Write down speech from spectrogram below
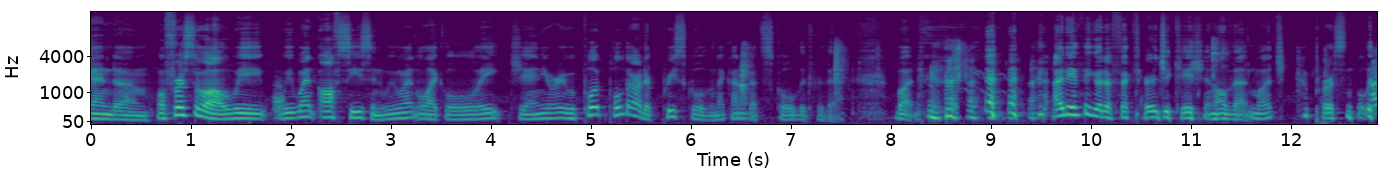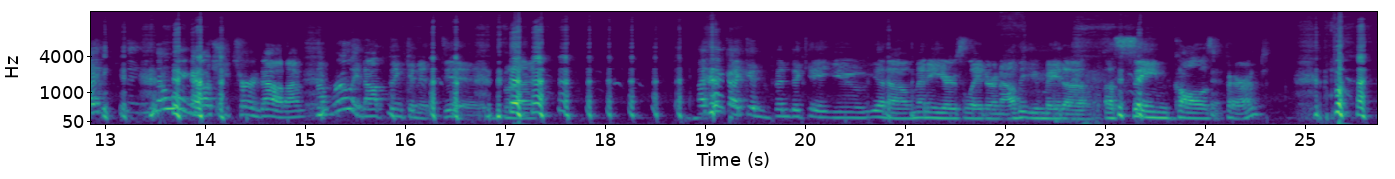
And um, well, first of all, we we went off season. We went like late January. We pulled pulled out of preschool, and I kind of got scolded for that. But I didn't think it would affect her education all that much, personally. I, knowing how she turned out, I'm I'm really not thinking it did, but I think I can vindicate you, you know, many years later now that you made a, a sane call as a parent. but,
